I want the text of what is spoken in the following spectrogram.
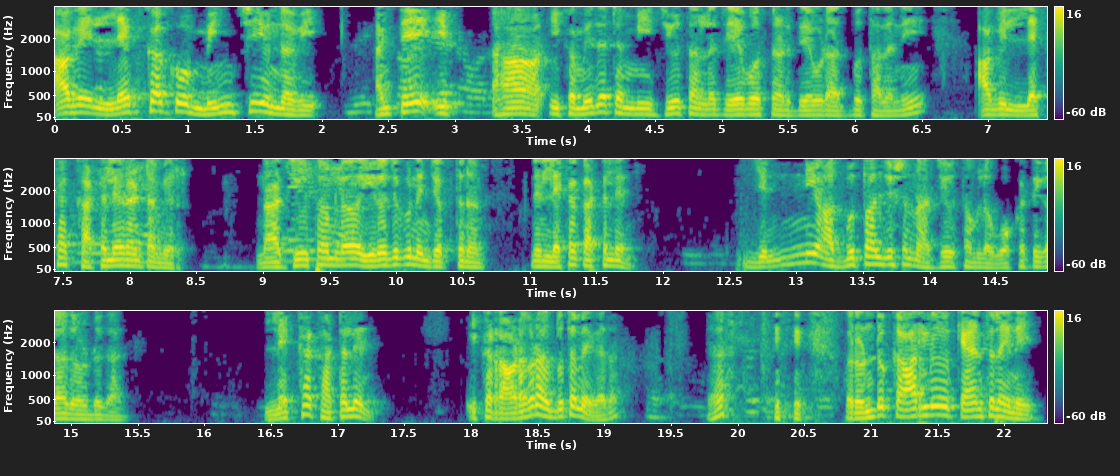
అవి లెక్కకు మించి ఉన్నవి. అంటే ఇక మీదట మీ జీవితంలో చేయబోతున్నాడు దేవుడు అద్భుతాలని. అవి లెక్క కట్టలేరంట మీరు. నా జీవితంలో ఈ రోజు కూడా నేను చెప్తున్నాను నేను లెక్క కట్టలేను. ఎన్ని అద్భుతాలు చూసాను నా జీవితంలో ఒకటి కాదు రెండు కాదు. లెక్క కట్టలేను. ఇక్కడ రావడం కూడా అద్భుతమే కదా? రెండు కార్లు క్యాన్సిల్ అయినాయి.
